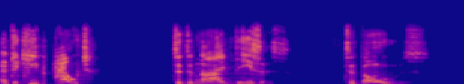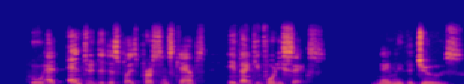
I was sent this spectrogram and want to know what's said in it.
and to keep out, to deny visas to those who had entered the displaced persons camps in 1946, namely the Jews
